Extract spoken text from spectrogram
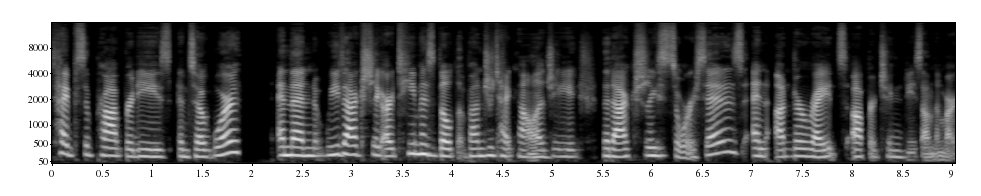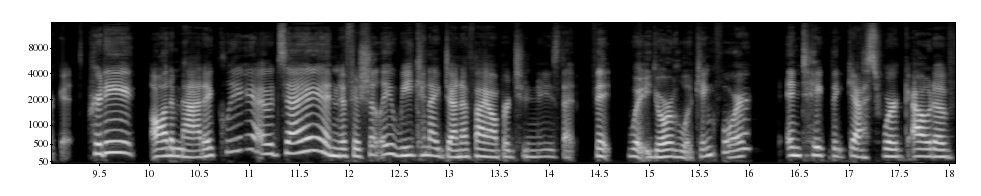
types of properties, and so forth. And then we've actually, our team has built a bunch of technology that actually sources and underwrites opportunities on the market pretty automatically, I would say, and efficiently. We can identify opportunities that fit what you're looking for and take the guesswork out of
